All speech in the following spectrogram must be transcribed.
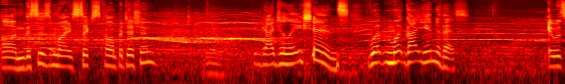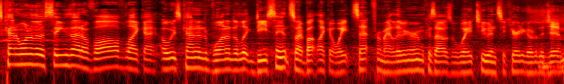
Um, this is my sixth competition. Yeah. Congratulations. What what got you into this? It was kind of one of those things that evolved. Like I always kind of wanted to look decent, so I bought like a weight set for my living room because I was way too insecure to go to the gym.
